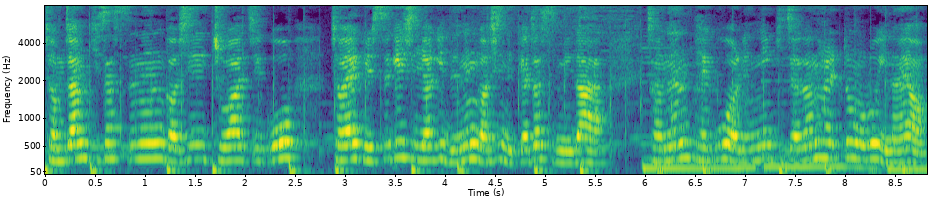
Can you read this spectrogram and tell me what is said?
점점 기사 쓰는 것이 좋아지고 저의 글쓰기 실력이 느는 것이 느껴졌습니다. 저는 대구 어린이 기자단 활동으로 인하여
